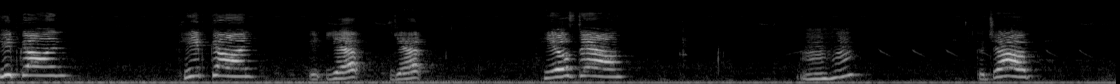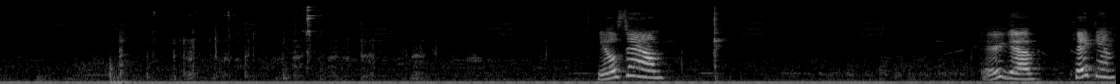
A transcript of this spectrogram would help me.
Keep going. Keep going. Yep, yep. Heels down. Mm-hmm. Good job. Heels down. There you go. Take him.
